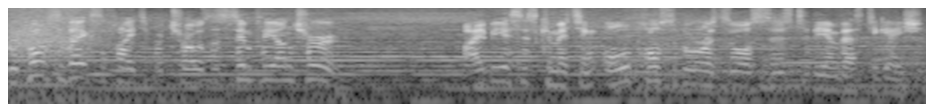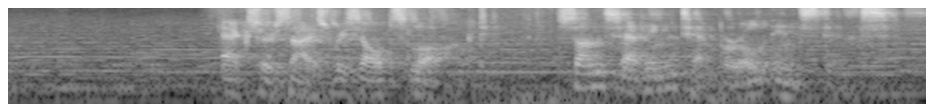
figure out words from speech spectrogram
Reports of exofighter patrols are simply untrue. Aibius is committing all possible resources to the investigation. Exercise results logged. Sunsetting temporal instance.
